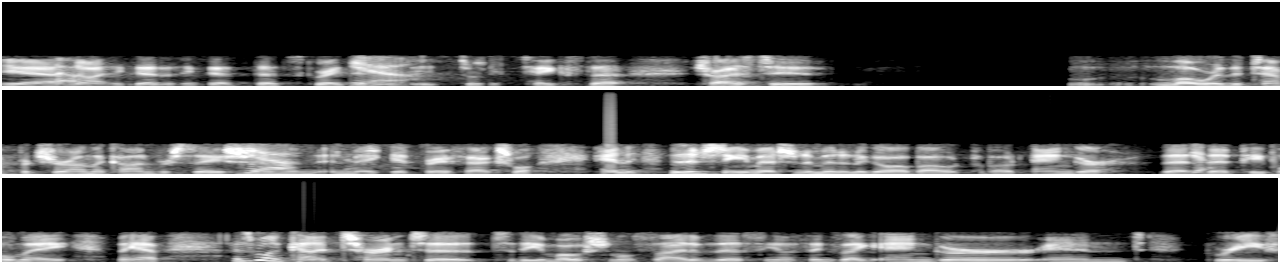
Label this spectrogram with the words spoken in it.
Yeah, so. no, I think that I think that that's great that yeah. it, it sort of takes the tries to lower the temperature on the conversation yeah, and, and yeah. make it very factual. And it's interesting you mentioned a minute ago about about anger that yeah. that people may may have. I just want to kind of turn to to the emotional side of this. You know, things like anger and grief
